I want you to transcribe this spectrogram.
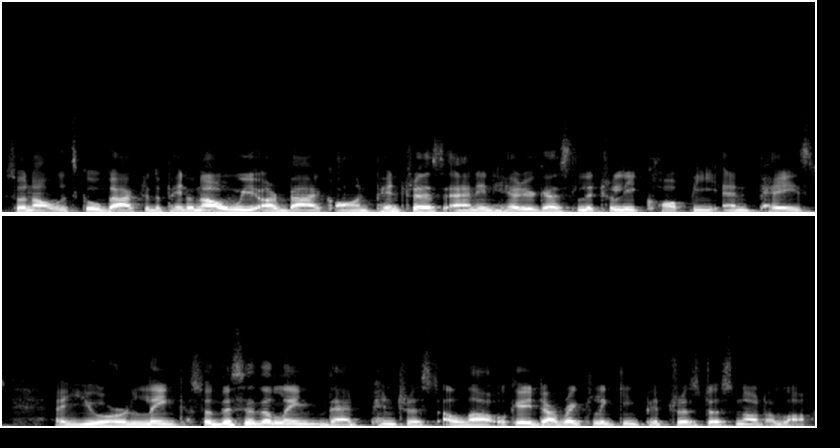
So now let's go back to the pin. So now we are back on Pinterest and in here you guys literally copy and paste your link. So this is the link that Pinterest allow okay? Direct linking Pinterest does not allow.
